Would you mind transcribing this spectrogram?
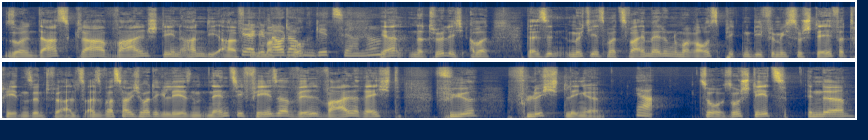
sollen das. Klar, Wahlen stehen an, die AfD Ja, genau macht darum Druck. geht's ja, ne? Ja, natürlich, aber da sind, möchte ich jetzt mal zwei Meldungen nochmal rauspicken, die für mich so stellvertretend sind für alles. Also was habe ich heute gelesen? Nancy Faeser will Wahlrecht für Flüchtlinge. Ja. So, so steht's in der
